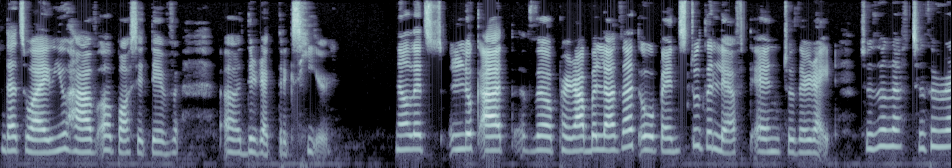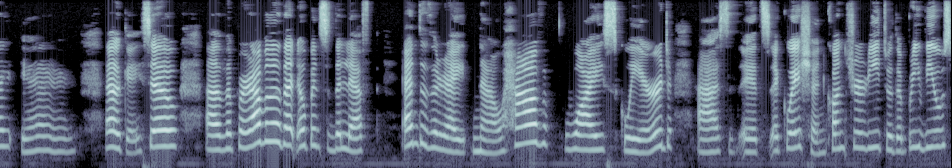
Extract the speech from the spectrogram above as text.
That's why you have a positive uh, directrix here. Now let's look at the parabola that opens to the left and to the right. To the left, to the right, yeah. Okay, so uh, the parabola that opens to the left and the right now have y squared as its equation contrary to the previous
